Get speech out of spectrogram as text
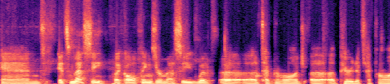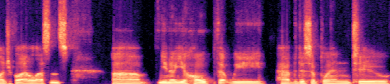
and it's messy like all things are messy with a, a a period of technological adolescence. Uh, you know you hope that we have the discipline to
